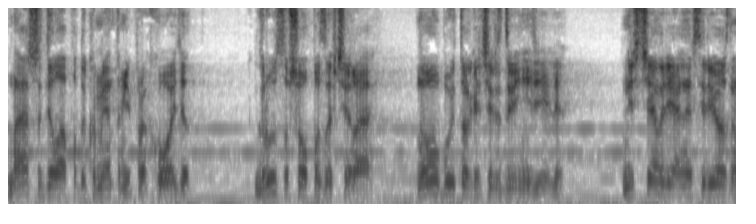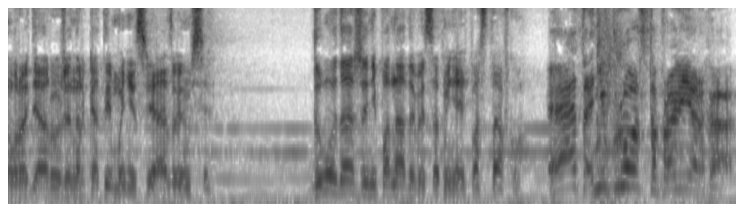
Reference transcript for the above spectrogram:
Наши дела по документам не проходят. Груз ушел позавчера, но будет только через две недели. Ни с чем реально серьезным, вроде оружия и наркоты, мы не связываемся. Думаю, даже не понадобится отменять поставку. Это не просто проверка!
